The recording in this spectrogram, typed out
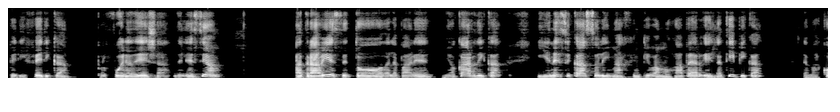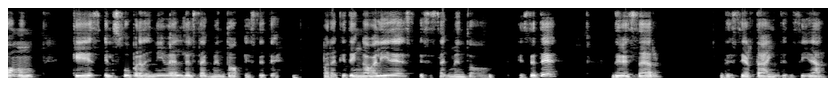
periférica por fuera de ella de lesión, atraviese toda la pared miocárdica y en ese caso la imagen que vamos a ver es la típica, la más común, que es el supradesnivel del segmento ST. Para que tenga validez ese segmento ST, debe ser de cierta intensidad.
